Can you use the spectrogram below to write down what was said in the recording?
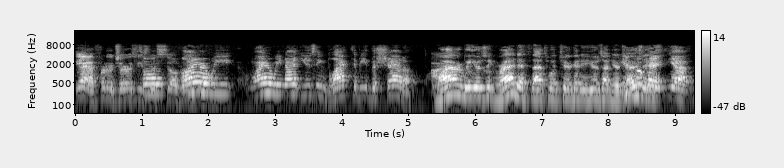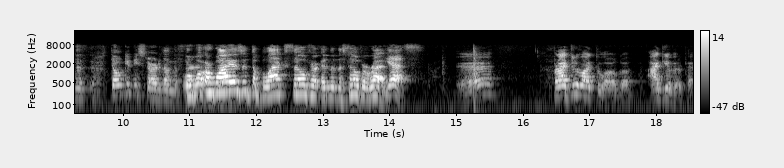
Yeah, for the jerseys, So for silver. why are we why are we not using black to be the shadow? I- Why aren't we using red if that's what you're going to use on your You- jerseys? okay, yeah. The, don't get me started on the Or, third. wh- or why is it the black, silver, and then the silver red? Yes. Yeah. But I do like the logo. I give it a pass.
